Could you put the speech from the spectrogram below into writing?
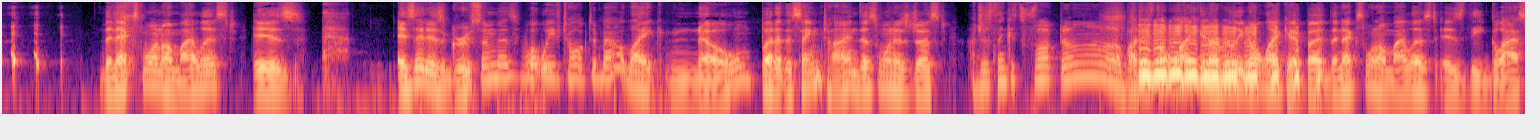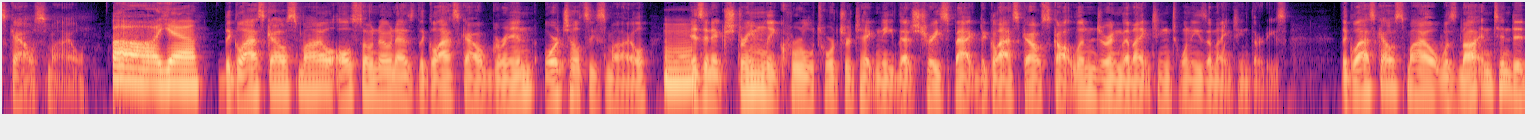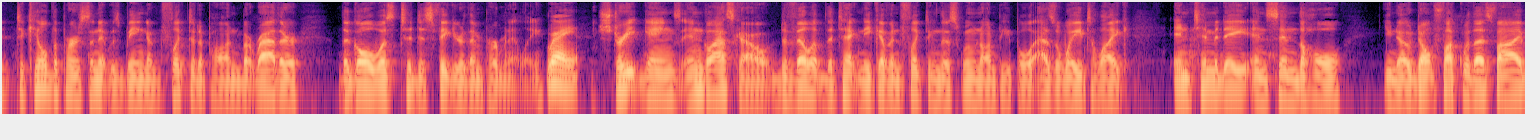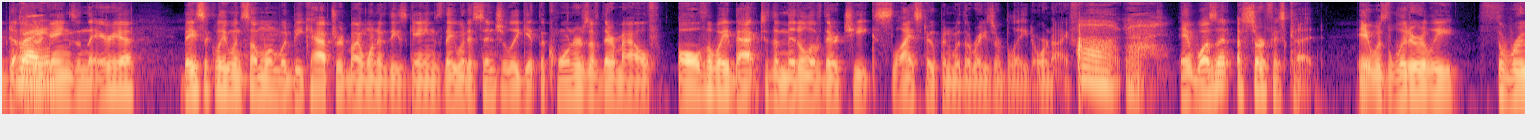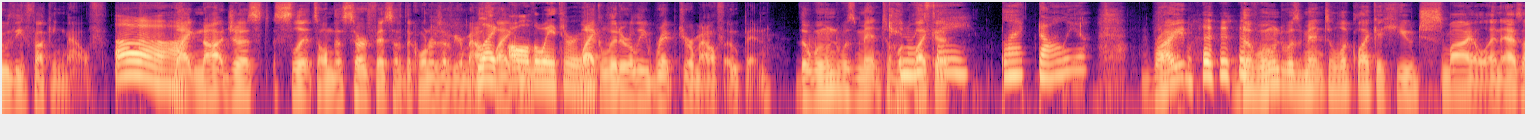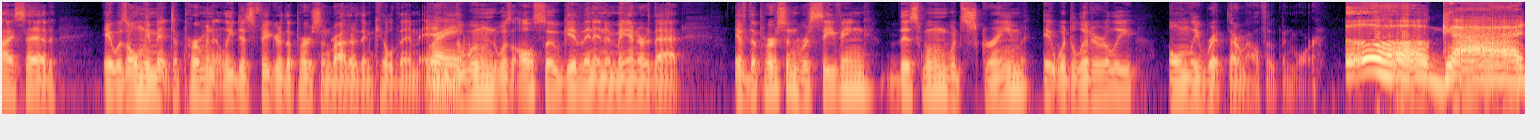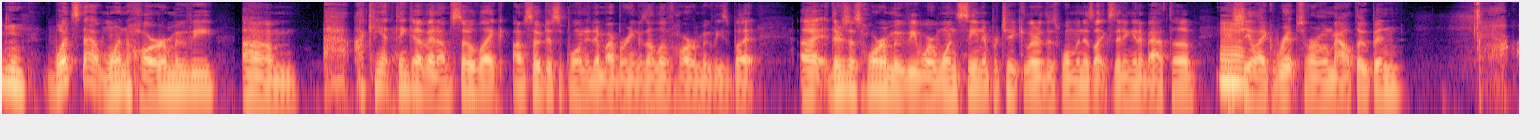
the next one on my list is is it as gruesome as what we've talked about? Like no, but at the same time this one is just I just think it's fucked up. I just don't like it. I really don't like it. But the next one on my list is the Glasgow smile. Oh, yeah. The Glasgow smile, also known as the Glasgow grin or Chelsea smile, mm. is an extremely cruel torture technique that's traced back to Glasgow, Scotland during the 1920s and 1930s. The Glasgow smile was not intended to kill the person it was being inflicted upon, but rather the goal was to disfigure them permanently. Right. Street gangs in Glasgow developed the technique of inflicting this wound on people as a way to like intimidate and send the whole, you know, don't fuck with us vibe to other gangs in the area. Basically, when someone would be captured by one of these gangs, they would essentially get the corners of their mouth all the way back to the middle of their cheek sliced open with a razor blade or knife. Oh, God. It wasn't a surface cut. It was literally through the fucking mouth. Oh, Like not just slits on the surface of the corners of your mouth, Like all the way through. Like literally ripped your mouth open. The wound was meant to can look we like a Black Dahlia? right. the wound was meant to look like a huge smile, and as I said, it was only meant to permanently disfigure the person rather than kill them. And Right. the wound was also given in a manner that if the person receiving this wound would scream, it would literally only rip their mouth open more. Oh, God. what's that one horror movie um i can't think of it i'm so like i'm so disappointed in my brain because i love horror movies but uh there's this horror movie where one scene in particular this woman is like sitting in a bathtub and she like rips her own mouth open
